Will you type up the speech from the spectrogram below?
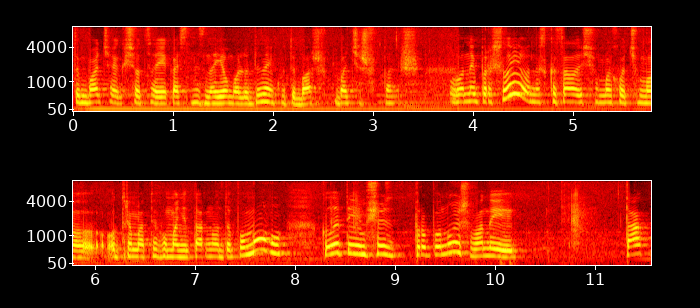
Тим паче, якщо це якась незнайома людина, яку ти бачиш, вперше. Вони прийшли, вони сказали, що ми хочемо отримати гуманітарну допомогу. Коли ти їм щось пропонуєш, вони так,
